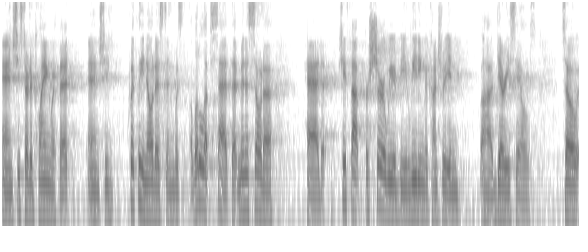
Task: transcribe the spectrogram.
and she started playing with it. And she quickly noticed and was a little upset that Minnesota had, she thought for sure we would be leading the country in uh, dairy sales. So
